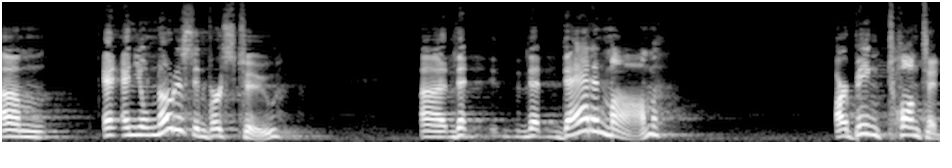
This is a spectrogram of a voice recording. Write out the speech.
Um, and, and, you'll notice in verse 2 uh, that, that dad and mom are being taunted.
